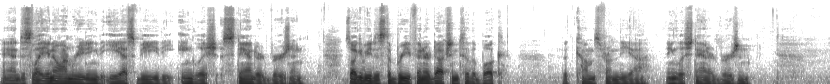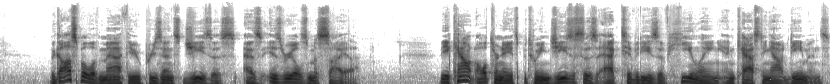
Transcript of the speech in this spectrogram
And just to let you know, I'm reading the ESV, the English Standard Version. So I'll give you just a brief introduction to the book that comes from the uh, English Standard Version. The Gospel of Matthew presents Jesus as Israel's Messiah. The account alternates between Jesus' activities of healing and casting out demons,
